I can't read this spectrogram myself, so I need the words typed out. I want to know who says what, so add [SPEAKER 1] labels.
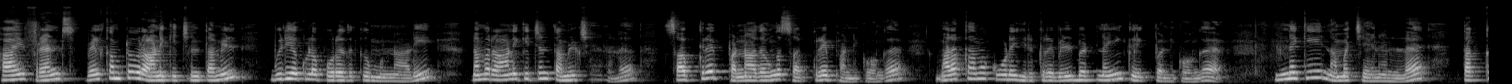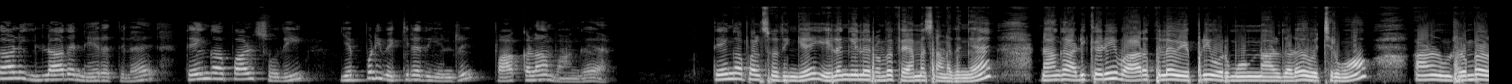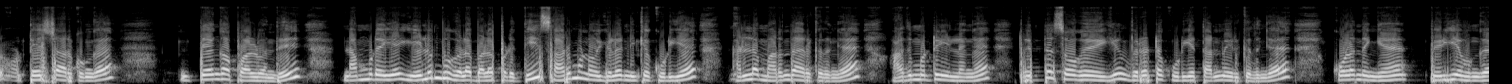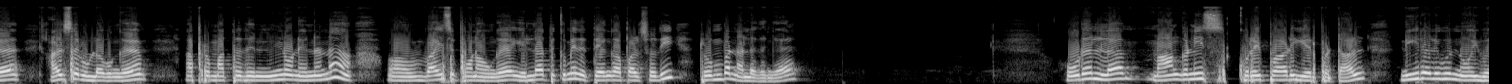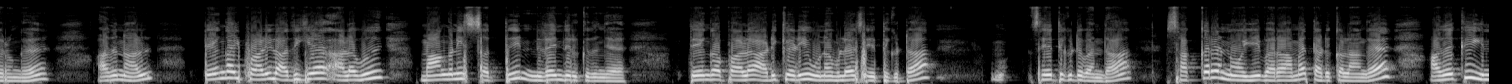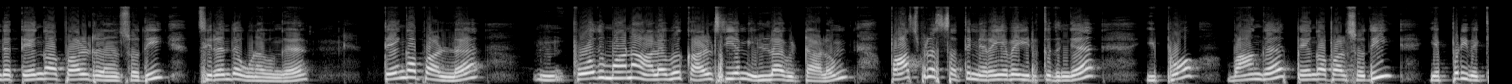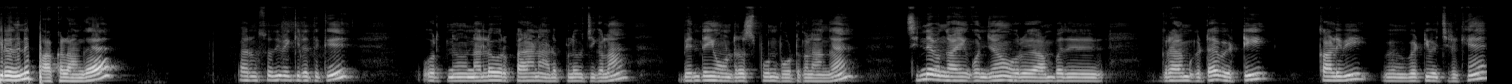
[SPEAKER 1] Hi friends welcome to Rani kitchen Tamil வீடியோக்குள்ளே போகிறதுக்கு முன்னாடி நம்ம ராணி கிச்சன் தமிழ் சேனலை சப்ஸ்கிரைப் பண்ணாதவங்க சப்ஸ்கிரைப் பண்ணிக்கோங்க. மறக்காமல் கூட இருக்கிற பெல் பட்டனையும் கிளிக் பண்ணிக்கோங்க. இன்றைக்கி நம்ம சேனலில் தக்காளி இல்லாத நேரத்தில் தேங்காய் பால் சொதி எப்படி வைக்கிறது என்று பார்க்கலாம் வாங்க. தேங்காய் பால் சொதிங்க. இலங்கையில் ரொம்ப ஃபேமஸ் ஆனதுங்க. நாங்கள் அடிக்கடி வாரத்தில் எப்படி ஒரு மூணு நாலு தடவை வச்சுருவோம். ஆனால் ரொம்ப டேஸ்ட்டாக இருக்குங்க. தேங்காய் பால் வந்து நம்முடைய எலும்புகளை பலப்படுத்தி சரும நோய்களை நீக்கக்கூடிய நல்ல மருந்தாக இருக்குதுங்க. அது மட்டும் இல்லைங்க இரத்த சோகையையும் விரட்டக்கூடிய தன்மை இருக்குதுங்க. குழந்தைங்க பெரியவங்க அல்சர் உள்ளவங்க அப்புறம் மற்றது இன்னொன்று என்னென்னா வயசு போனவங்க எல்லாத்துக்குமே இந்த தேங்காய் பால் சொதி ரொம்ப நல்லதுங்க. உடலில் மாங்கனீஸ் குறைபாடு ஏற்பட்டால் நீரிழிவு நோய் வருங்க. அதனால் தேங்காய் பாலில் அதிக அளவு மாங்கனீஸ் சத்து நிறைந்திருக்குதுங்க. தேங்காய் பாலை அடிக்கடி உணவில் சேர்த்துக்கிட்டா சேர்த்துக்கிட்டு வந்தால் சர்க்கரை நோய் வராமல் தடுக்கலாங்க. அதுக்கு இந்த தேங்காய் பால் சொதி சிறந்த உணவுங்க. தேங்காய் பாலில் போதுமான அளவு கால்சியம் இல்லாவிட்டாலும் பாஸ்பரஸ் சத்து நிறையவே இருக்குதுங்க. இப்போது வாங்க தேங்காய் பால் சொதி எப்படி வைக்கிறதுன்னு பார்க்கலாங்க. பாருங்கள் சொதி வைக்கிறதுக்கு ஒரு நல்ல ஒரு பேனை அடுப்பில் வச்சுக்கலாம். வெந்தயம் ஒன்றரை ஸ்பூன் போட்டுக்கலாங்க. சின்ன வெங்காயம் கொஞ்சம் ஒரு ஐம்பது கிராம் கிட்ட வெட்டி கழுவி வெட்டி வச்சுருக்கேன்.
